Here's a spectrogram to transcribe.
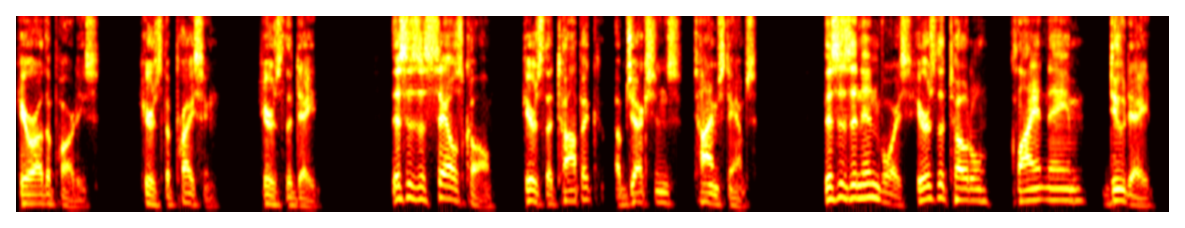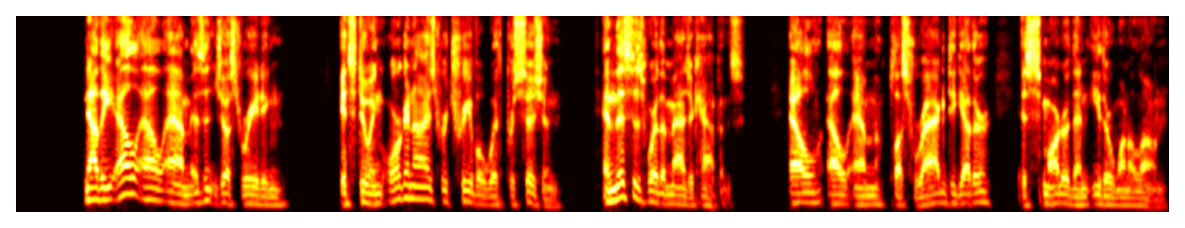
Here are the parties. Here's the pricing. Here's the date. This is a sales call. Here's the topic, objections, timestamps. This is an invoice. Here's the total, client name, due date. Now the LLM isn't just reading, it's doing organized retrieval with precision. And this is where the magic happens. LLM plus RAG together is smarter than either one alone.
